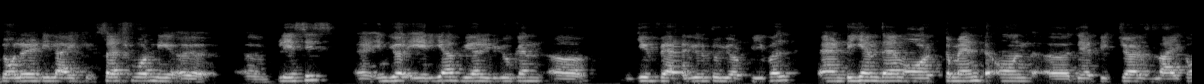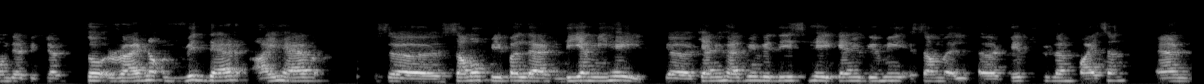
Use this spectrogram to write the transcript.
dollar eighty like search for places in your area where you can give value to your people and DM them or comment on uh, their pictures, like on their pictures. So right now with that I have uh, some of people that DM me, hey, uh, can you help me with this? Hey, can you give me some uh, tips to learn Python? And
